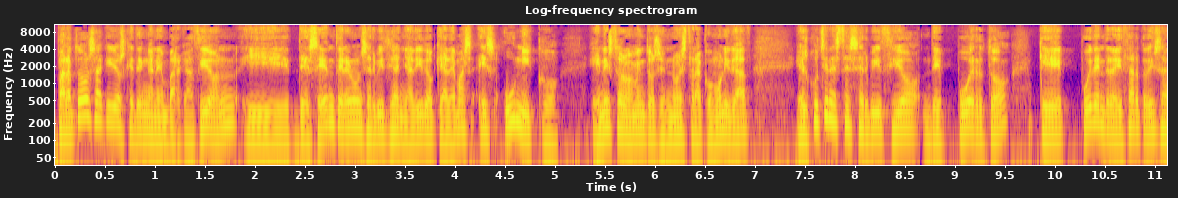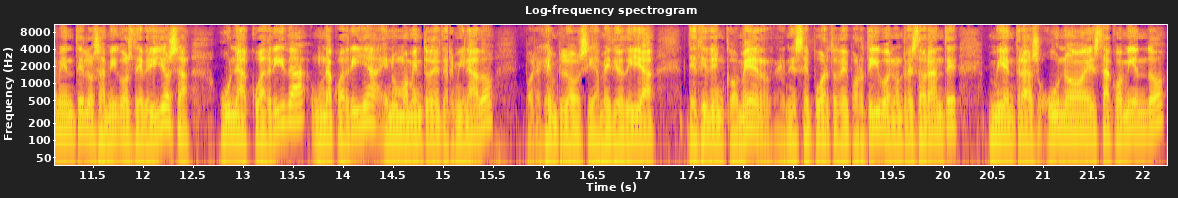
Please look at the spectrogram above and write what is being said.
Para todos aquellos que tengan embarcación y deseen tener un servicio añadido que además es único en estos momentos en nuestra comunidad, escuchen este servicio de puerto que pueden realizar precisamente los amigos de Brillosa, una cuadrida, una cuadrilla en un momento determinado, por ejemplo, si a mediodía deciden comer en ese puerto deportivo, en un restaurante, mientras uno está comiendo,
